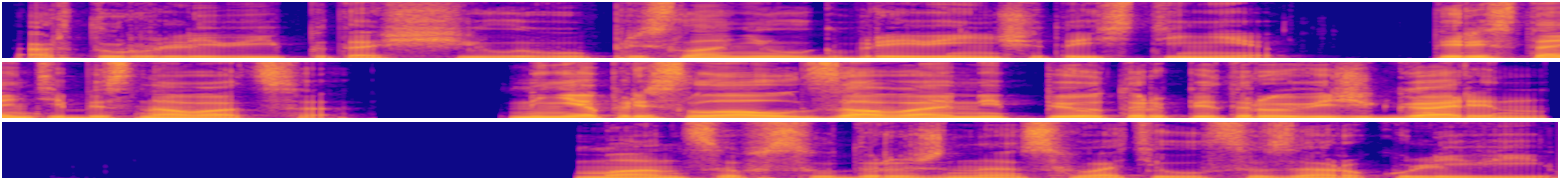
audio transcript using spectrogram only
Артур Леви потащил его, прислонил к бревенчатой стене. «Перестаньте бесноваться. Меня прислал за вами Петр Петрович Гарин». Манцев судорожно схватился за руку Леви.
